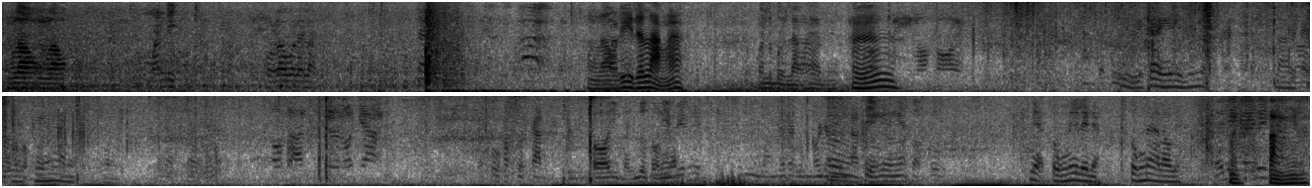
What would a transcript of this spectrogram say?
ของเราของเรา มันดิของเราอะไรล่ะ ของเราที่ด้าน หลังอะมันระเบิดหลังแทนเลยเอออยู่ใกล้ๆนี่นี่เนี่ยลายข้างหน้าเนี่ยเสียงอย่างเงี้ยเนี่ยตรงนี้เลยเนี่ยตรงหน้าเราเลยมันฝั่งนี้นะ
